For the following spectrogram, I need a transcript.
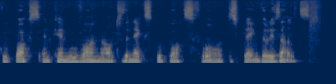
group box and can move on now to the next group box for displaying the results.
